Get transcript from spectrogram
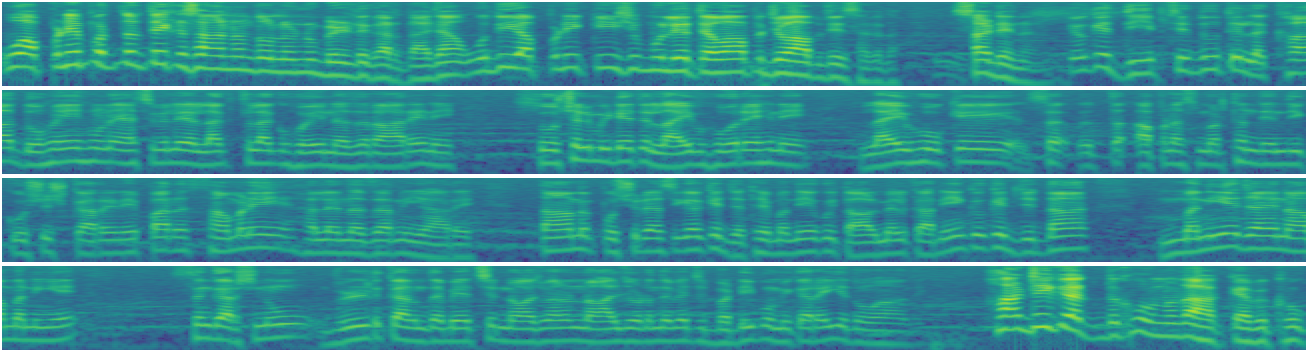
ਉਹ ਆਪਣੇ ਪੱਧਰ ਤੇ ਕਿਸਾਨ ਅੰਦੋਲਨ ਨੂੰ ਬਿਲਡ ਕਰਦਾ ਜਾਂ ਉਹਦੀ ਆਪਣੀ ਕੀ ਸ਼ਮੂਲੀਅਤ ਹੈ ਉਹ ਆਪ ਜਵਾਬ ਦੇ ਸਕਦਾ ਸਾਡੇ ਨਾਲ। ਕਿਉਂਕਿ ਦੀਪ ਸਿੱਧੂ ਤੇ ਲੱਖਾ ਦੋਹੇ ਹੁਣ ਇਸ ਵੇਲੇ ਅਲੱਗ-ਥਲੱਗ ਹੋਏ ਨਜ਼ਰ ਆ ਰਹੇ ਨੇ ਸੋਸ਼ਲ ਮੀਡੀਆ ਤੇ ਲਾਈਵ ਹੋ ਰਹੇ ਨੇ ਲਾਈਵ ਹੋ ਕੇ ਆਪਣਾ ਸਮਰਥਨ ਦੇਣ ਦੀ ਕੋਸ਼ਿਸ਼ ਕਰ ਰਹੇ ਨੇ ਪਰ ਸਾਹਮਣੇ ਹਲੇ ਨਜ਼ਰ ਨਹੀਂ ਆ ਰਹੇ। ਤਾਂ ਮੈਂ ਪੁੱਛ ਰਿਹਾ ਸੀਗਾ ਕਿ ਜਥੇਬੰਦੀਆਂ ਕੋਈ ਤਾਲਮੇਲ ਕਰ ਰਹੀਆਂ ਕਿਉਂਕਿ ਜਿੱਦਾਂ ਮੰਨੀਏ ਜਾਏ ਨਾ ਮੰਨੀਏ ਸੰਘਰਸ਼ ਨੂੰ ਬਿਲਡ ਕਰਨ ਦੇ ਵਿੱਚ ਨੌਜਵਾਨਾਂ ਨੂੰ ਨਾਲ ਜੋੜਨ ਦੇ ਵਿੱਚ ਵੱਡੀ ਭੂਮਿਕਾ ਰਹੀ ਹੈ ਦੋਵਾਂ ਦੀ। ਹਾਂ ਠੀਕ ਹੈ ਦੇਖੋ ਉਹਨਾਂ ਦਾ ਹੱਕ ਹੈ ਵੇਖੋ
